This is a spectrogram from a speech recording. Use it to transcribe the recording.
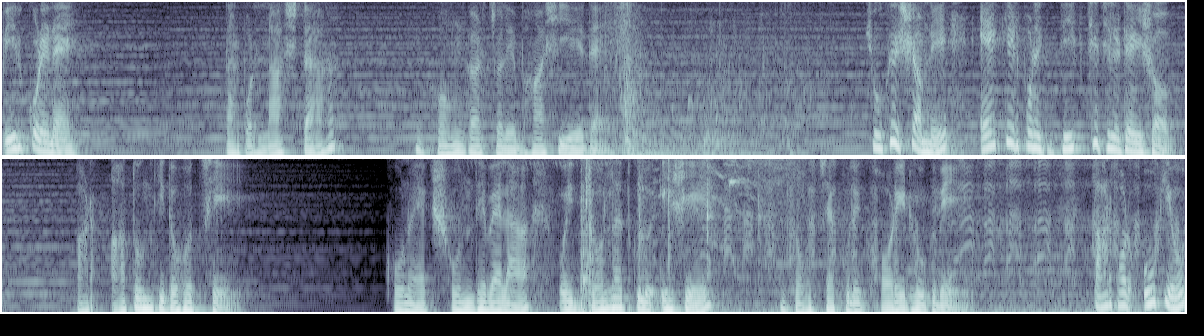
বের করে নেয়। তারপর লাশটা গঙ্গার চলে ভাসিয়ে দেয়। চোখের সামনে একের পর এক দেখছে ছেলেটা এসব আর আতঙ্কিত হচ্ছে। কোনো এক সন্ধেবেলা ওই জল্লাদগুলো এসে দরজা খুলে ঘরে ঢুকবে। তারপর ওকেও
